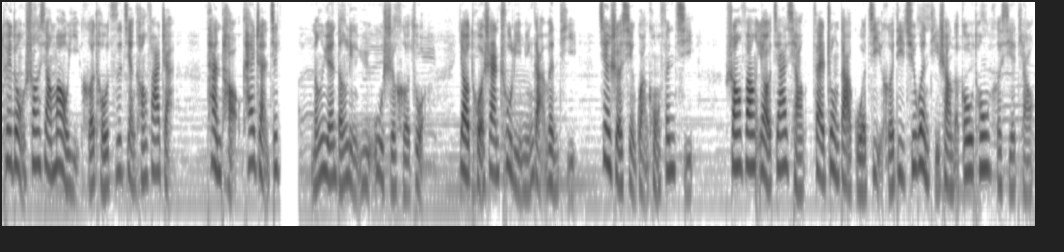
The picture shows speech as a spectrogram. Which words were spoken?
推动双向贸易和投资健康发展，探讨开展经能源等领域务实合作。要妥善处理敏感问题，建设性管控分歧。双方要加强在重大国际和地区问题上的沟通和协调，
